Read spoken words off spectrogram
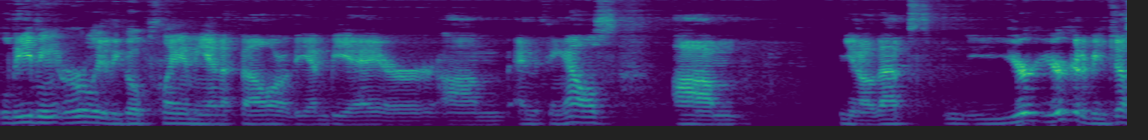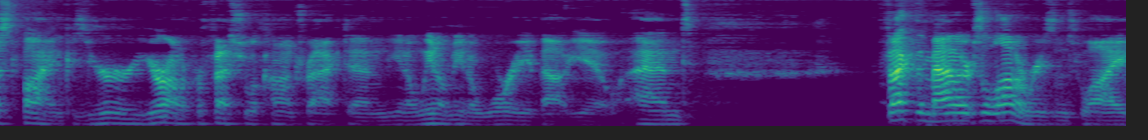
leaving early to go play in the NFL or the NBA or um, anything else, um, you know, that's you're you're going to be just fine because you're you're on a professional contract, and you know, we don't need to worry about you. And fact of the matter, there's a lot of reasons why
